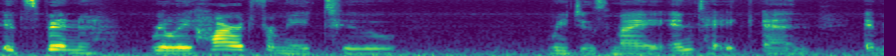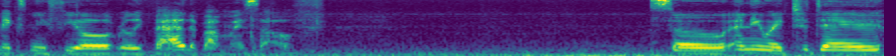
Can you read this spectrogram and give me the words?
it's been really hard for me to reduce my intake, and it makes me feel really bad about myself. So, anyway, today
